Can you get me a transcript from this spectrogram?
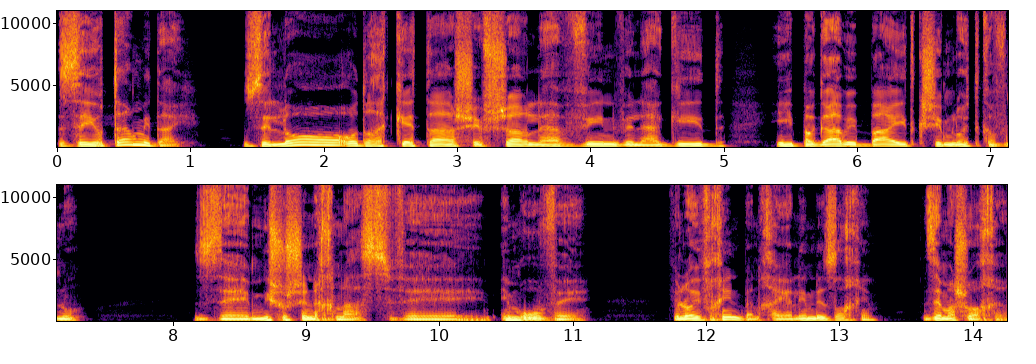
זה יותר מדי. זה לא עוד רקטה שאפשר להבין ולהגיד, היא פגעה בבית כשהם לא התכוונו. זה מישהו שנכנס ועם רובה, ולא הבחין בין חיילים לאזרחים. זה משהו אחר.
